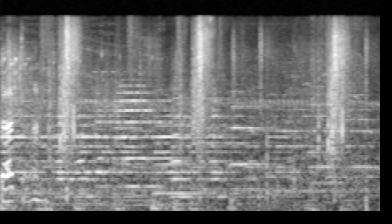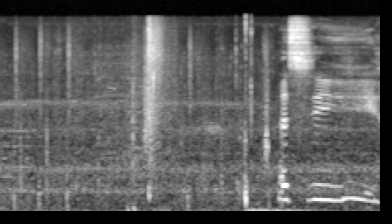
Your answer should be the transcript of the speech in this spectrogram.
that. Let's see.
